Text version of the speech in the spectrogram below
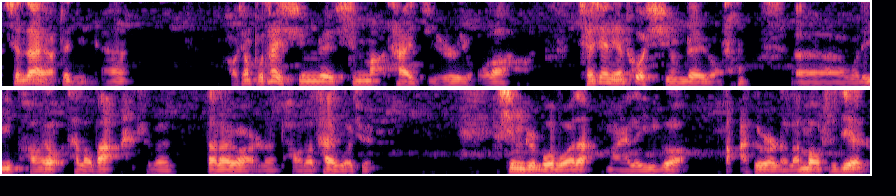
现在啊这几年好像不太兴这新马泰几日游了。前些年特兴这种，呃，我的一朋友，他老爸是吧，大老远的跑到泰国去，兴致勃勃的买了一个大个的蓝宝石戒指，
